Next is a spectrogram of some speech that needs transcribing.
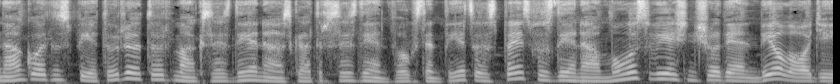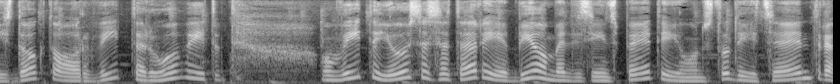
nākotnes pieturā turpmāk sestdienās, katru sestdienu pulksten piecos pēcpusdienā mūsu viešņi šodien bioloģijas doktoru Vita Rovītu. Un Vita, jūs esat arī biomedicīnas pētījumu un studiju centra,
